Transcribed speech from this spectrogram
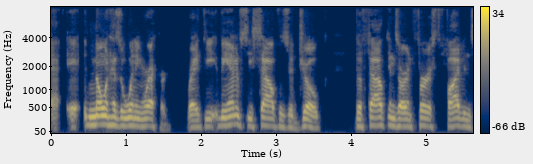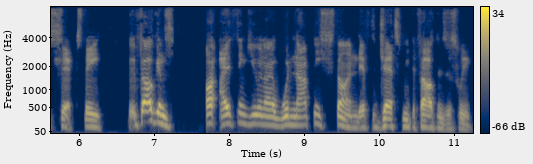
uh, it, no one has a winning record, right? The the NFC South is a joke. The Falcons are in first, five and six. They the Falcons. I think you and I would not be stunned if the Jets beat the Falcons this week.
